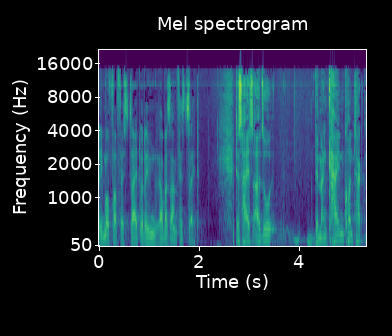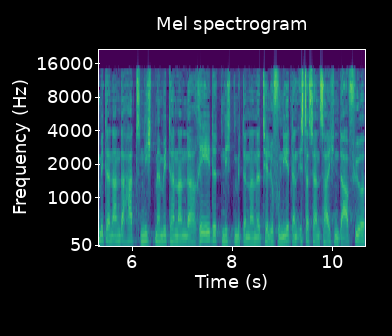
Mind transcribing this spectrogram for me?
im Opferfestzeit oder im Ramazanfestzeit. Das heißt also, wenn man keinen Kontakt miteinander hat, nicht mehr miteinander redet, nicht miteinander telefoniert, dann ist das ja ein Zeichen dafür,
